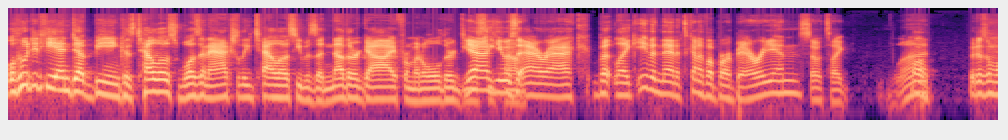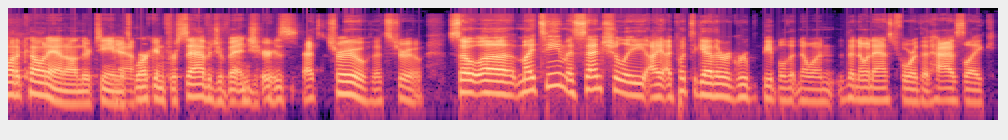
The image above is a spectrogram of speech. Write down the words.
Well, who did he end up being? Because Telos wasn't actually Telos; he was another guy from an older DC. yeah, he was comic. Arak, but like even then, it's kind of a barbarian. So it's like, what? Well, who doesn't want a Conan on their team? Yeah. It's working for Savage Avengers. That's true. That's true. So uh my team essentially I, I put together a group of people that no one that no one asked for that has like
